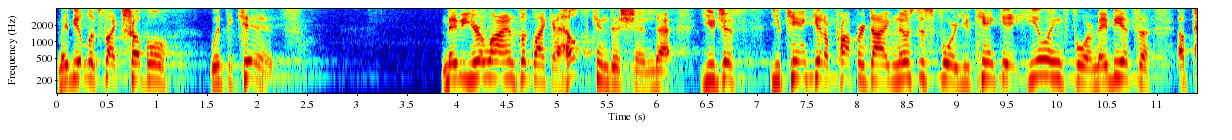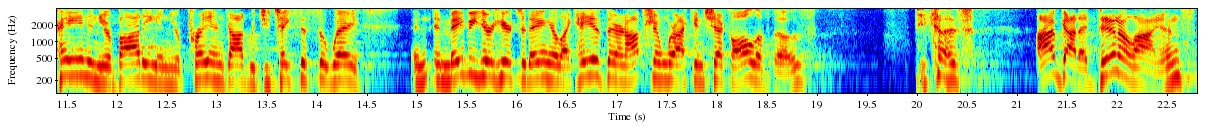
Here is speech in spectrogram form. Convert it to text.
Maybe it looks like trouble with the kids. Maybe your lions look like a health condition that you just you can't get a proper diagnosis for, you can't get healing for. Maybe it's a, a pain in your body and you're praying, God, would you take this away? And, and maybe you're here today and you're like, hey, is there an option where I can check all of those? Because I've got a den of lions,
